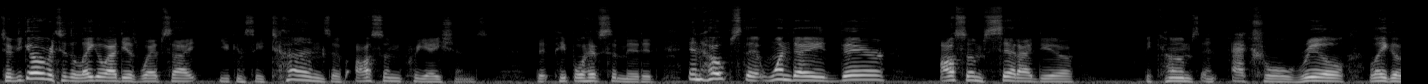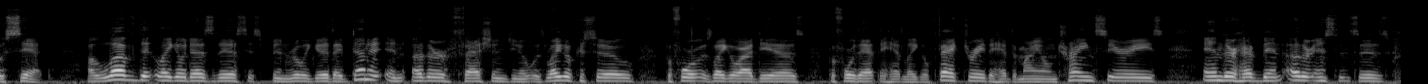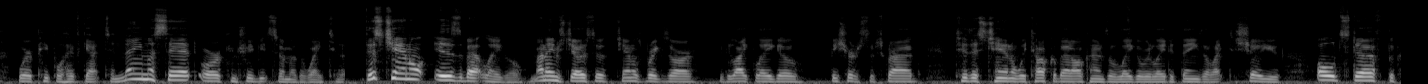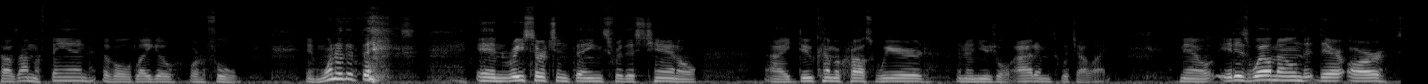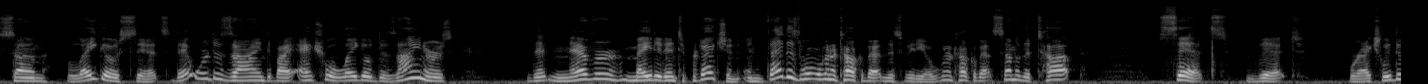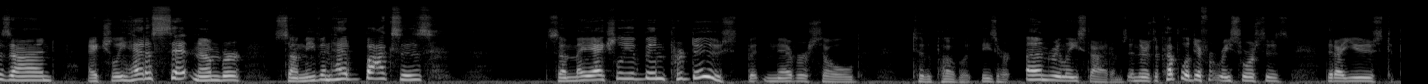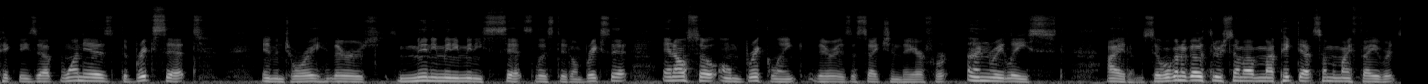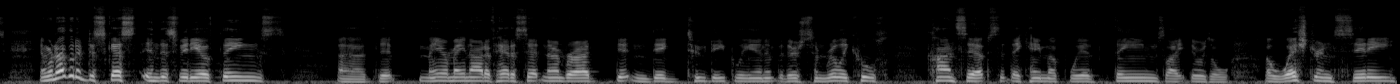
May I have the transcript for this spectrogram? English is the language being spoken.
So if you go over to the LEGO Ideas website, you can see tons of awesome creations that people have submitted in hopes that one day their awesome set idea becomes an actual real Lego set. I love that Lego does this. It's been really good. They've done it in other fashions. You know, it was Lego Cuusoo before it was Lego Ideas. Before that, they had Lego Factory. They had the My Own Train series. And there have been other instances where people have got to name a set or contribute some other way to it. This channel is about Lego. My name's Joseph. Channel's BrickTsar. If you like Lego, be sure to subscribe to this channel. We talk about all kinds of Lego related things. I like to show you old stuff because I'm a fan of old Lego or a fool. And one of the things in researching things for this channel, I do come across weird and unusual items, which I like. Now, it is well known that there are some Lego sets that were designed by actual Lego designers that never made it into production. And that is what we're going to talk about in this video. We're going to talk about some of the top sets that were actually designed, actually had a set number, some even had boxes, some may actually have been produced but never sold to the public. These are unreleased items. And there's a couple of different resources that I use to pick these up. One is the Brickset inventory. There's many, many, many sets listed on Brickset. And also on Bricklink, there is a section there for unreleased items. So we're going to go through some of them. I picked out some of my favorites. And we're not going to discuss in this video things uh, that may or may not have had a set number. I didn't dig too deeply in it, but there's some really cool concepts that they came up with. Themes like there was a, a western city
